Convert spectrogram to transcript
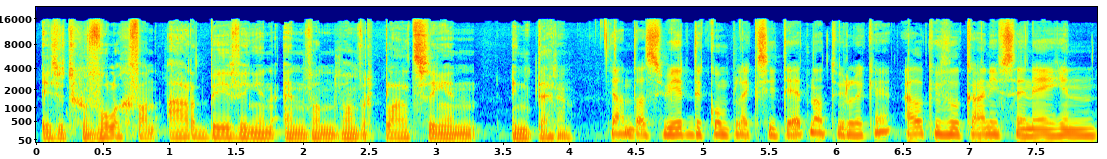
is het gevolg van aardbevingen en van, van verplaatsingen intern. Ja, dat is weer de complexiteit natuurlijk. Hè. Elke vulkaan heeft zijn eigen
